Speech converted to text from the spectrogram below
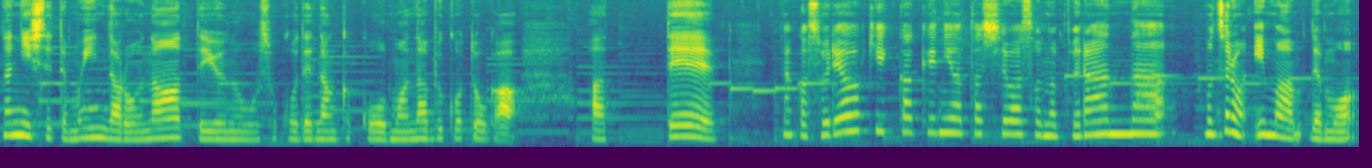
何しててもいいんだろうなっていうのをそこでなんかこう学ぶことがあってなんかそれをきっかけに私はそのプランナーもちろん今でも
